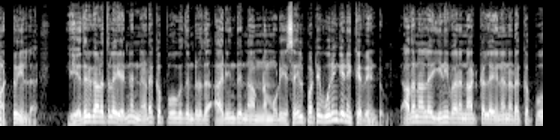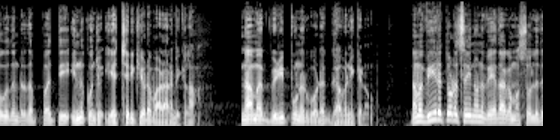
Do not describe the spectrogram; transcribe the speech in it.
மட்டும் இல்லை. எதிர்காலத்தில் என்ன நடக்க போகுதுன்றதை அறிந்து நாம் நம்முடைய செயல்பாட்டை ஒருங்கிணைக்க வேண்டும். அதனால் இனி வர நாட்களில் என்ன நடக்க போகுதுன்றதை பற்றி இன்னும் கொஞ்சம் எச்சரிக்கையோடு வாழ ஆரம்பிக்கலாம். நாம் விழிப்புணர்வோடு கவனிக்கணும். நம்ம வீரத்தோடு செய்யணும்னு வேதாகமம் சொல்லுது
